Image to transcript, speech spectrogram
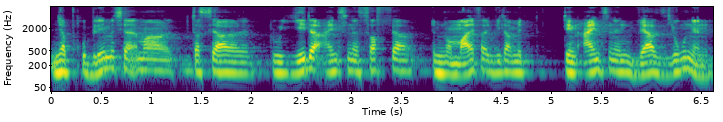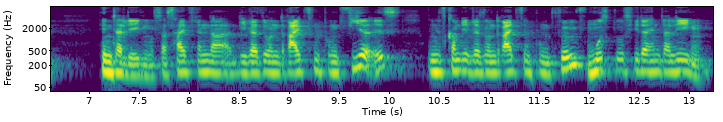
Ja, Problem ist ja immer, dass ja du jede einzelne Software im Normalfall wieder mit den einzelnen Versionen hinterlegen musst. Das heißt, wenn da die Version 13.4 ist und jetzt kommt die Version 13.5, musst du es wieder hinterlegen.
